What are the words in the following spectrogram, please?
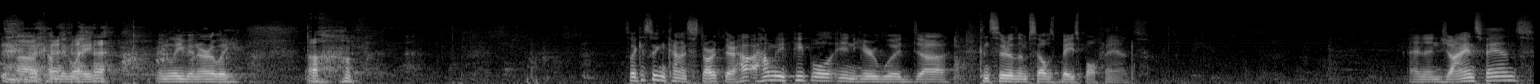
uh, coming late and leaving early. Um, so I guess we can kind of start there. How, how many people in here would uh, consider themselves baseball fans? And then Giants fans?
